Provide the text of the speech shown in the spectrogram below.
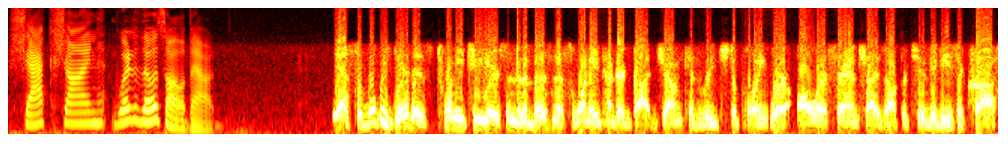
Shack Shine. What are those all about? Yeah, so what we did is 22 years into the business, 1 800 Got Junk had reached a point where all our franchise opportunities across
